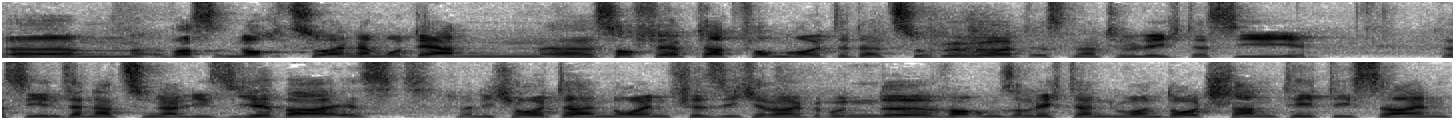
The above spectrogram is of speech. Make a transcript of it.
Ähm, was noch zu einer modernen äh, Softwareplattform heute dazugehört, ist natürlich, dass sie dass sie internationalisierbar ist. Wenn ich heute einen neuen Versicherer gründe, warum soll ich dann nur in Deutschland tätig sein,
